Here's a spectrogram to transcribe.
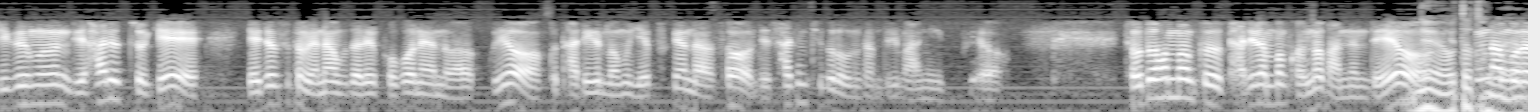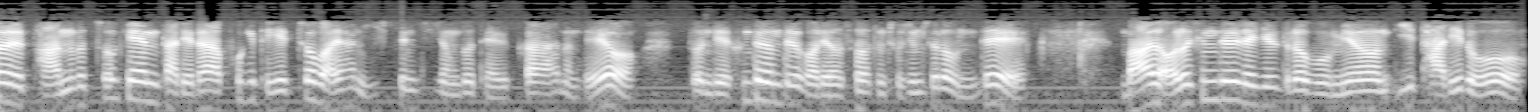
지금은 이제 하류 쪽에 예전 쓰던 외나무 다리를 복원해 놓았고요. 그 다리가 너무 예쁘게 나서 이제 사진 찍으러 오는 사람들이 많이 있고요. 저도 한번 그 다리를 한번 건너봤는데요. 네? 콩나물을 반으로 쪼갠 다리라 폭이 되게 좁아요. 한 20cm 정도 될까 하는데요. 또 이제 흔들흔들 거려서 좀 조심스러운데 마을 어르신들 얘기를 들어보면 이 다리로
